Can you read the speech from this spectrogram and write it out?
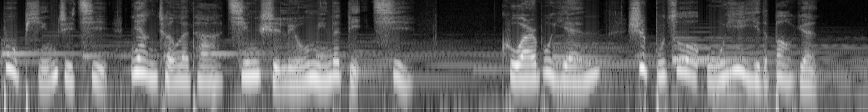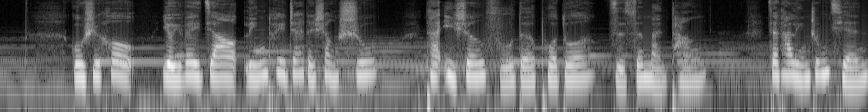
不平之气，酿成了他青史留名的底气。苦而不言，是不做无意义的抱怨。古时候有一位叫林退斋的尚书。他一生福德颇多，子孙满堂。在他临终前，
